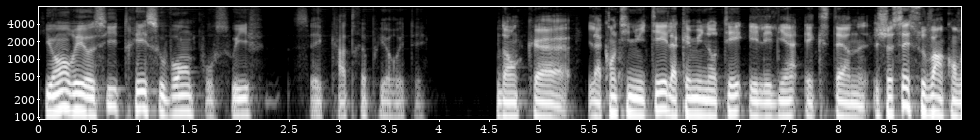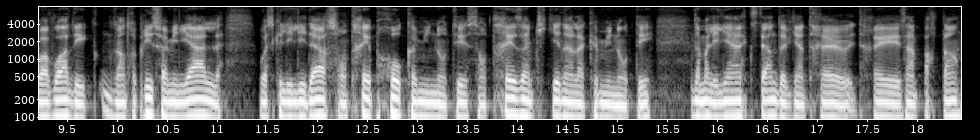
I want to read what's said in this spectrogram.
qui ont réussi très souvent poursuivent ces quatre priorités. Donc, euh, la continuité, la communauté et les liens externes. Je sais souvent qu'on va voir des entreprises familiales où est-ce que les leaders sont très pro-communauté, sont très impliqués dans la communauté. Évidemment, les liens externes deviennent très, très importants.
